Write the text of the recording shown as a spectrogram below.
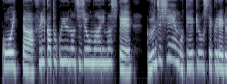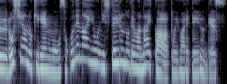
こういったアフリカ特有の事情もありまして、軍事支援を提供してくれるロシアの起源を損ねないようにしているのではないかと言われているんです。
